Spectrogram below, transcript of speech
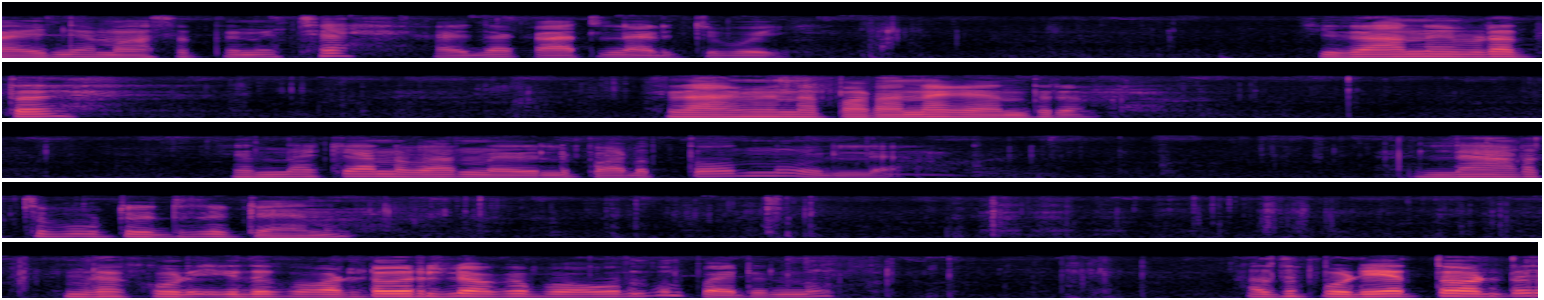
കഴിഞ്ഞ മാസത്തിന് ചേ കഴിഞ്ഞ കാറ്റിൽ അടിച്ചു പോയി. ഇതാണ് ഇവിടുത്തെ ഗ്രാമീണ പഠന കേന്ദ്രം. എന്നൊക്കെയാണ് പറഞ്ഞത്. ഇതിൽ പഠിത്തമൊന്നുമില്ല. എല്ലാം അടച്ചു പൂട്ടിയിട്ടിരിക്കുകയാണ് ഇവിടെ കൂടി ഇത് കോട്ടൂരിലൊക്കെ പോകുന്നു വരുന്നു. അത് പൊടിയത്തോട്ട്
